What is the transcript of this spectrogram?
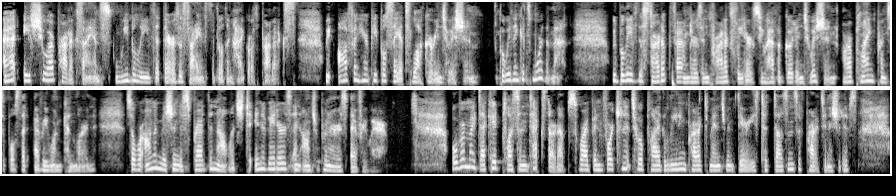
at H2R Product Science, we believe that there is a science to building high growth products. We often hear people say it's luck or intuition, but we think it's more than that. We believe the startup founders and product leaders who have a good intuition are applying principles that everyone can learn. So we're on a mission to spread the knowledge to innovators and entrepreneurs everywhere. Over my decade plus in tech startups, where I've been fortunate to apply the leading product management theories to dozens of product initiatives,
